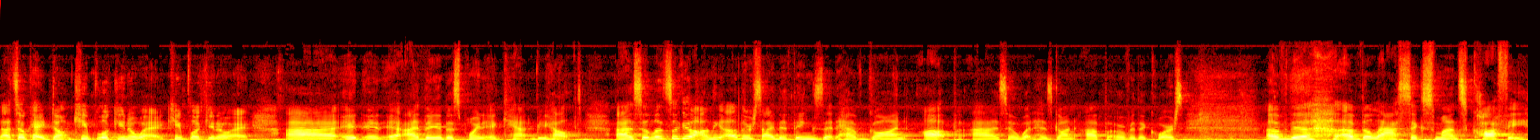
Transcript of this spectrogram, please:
That's okay. Don't keep looking away. Keep looking away. Uh, it, it, it, I think at this point it can't be helped. Uh, so let's look at on the other side the things that have gone up. Uh, so what has gone up over the course of the of the last six months? Coffee.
